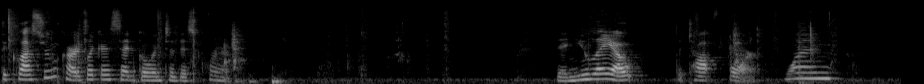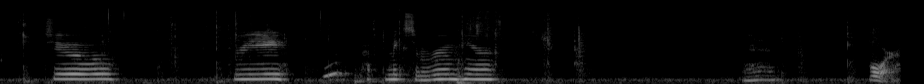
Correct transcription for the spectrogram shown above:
The classroom cards, like I said, go into this corner. Then you lay out the top four. One, two, three. have to make some room here. And four.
